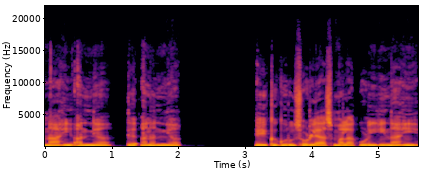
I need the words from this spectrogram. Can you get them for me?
नाही अन्य ते अनन्य. एक गुरु सोडल्यास मला कुणीही नाही.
